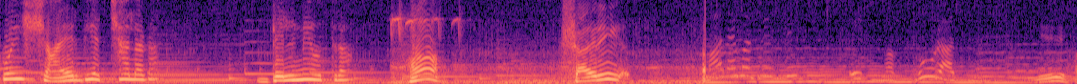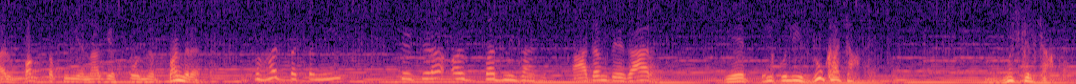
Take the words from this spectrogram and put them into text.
कोई शायर भी अच्छा लगा? दिल में उतरा। हाँ शायरी। एक मकबूर आदमी। ये हर वक्त अपनी अना के खोल में बंद रहता है बहुत बदतमीज चिड़चिड़ा और बदमिजाज। है आदम बेजार है। ये बिल्कुल ही रूखा चाहता है। मुश्किल चाहता है।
